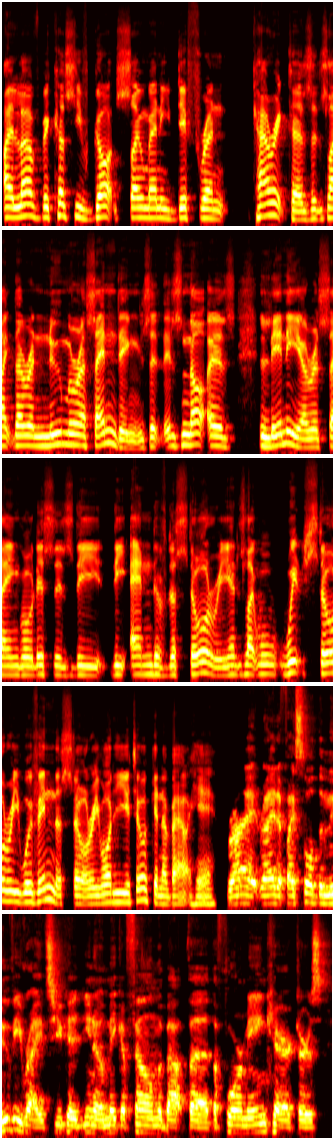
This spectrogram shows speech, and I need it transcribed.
I love because you've got so many different characters, it's like there are numerous endings. It, it's not as linear as saying, "Well, this is the the end of the story." And it's like, well, which story within the story? What are you talking about here? Right, right. If I sold the movie rights, you could, you know, make a film about the the four main characters.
